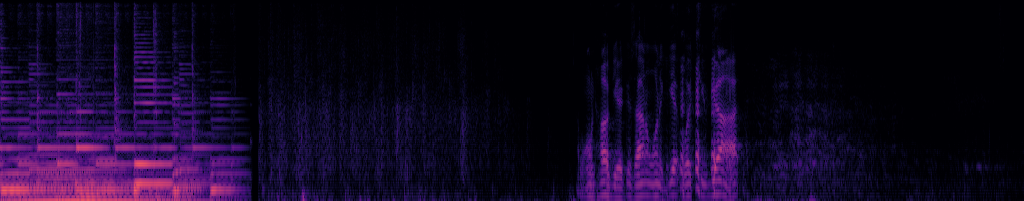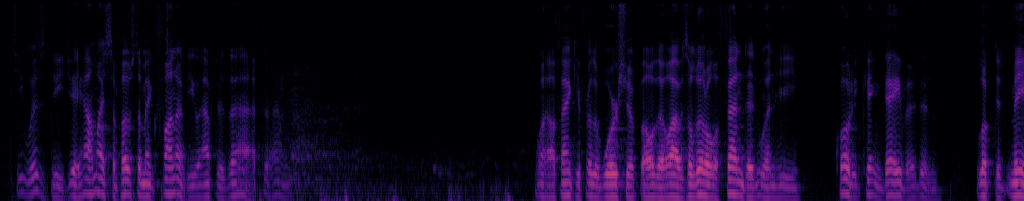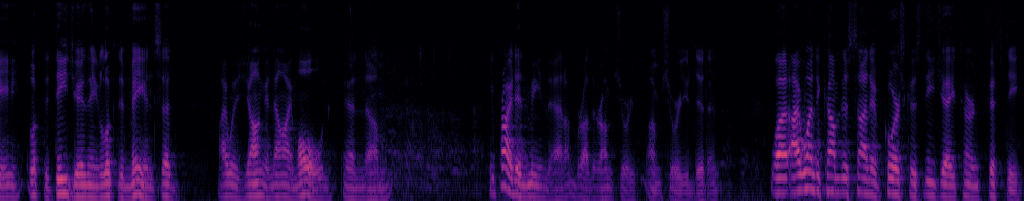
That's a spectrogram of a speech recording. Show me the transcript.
I won't hug you because I don't want to get what you got. Gee whiz, DJ, how am I supposed to make fun of you after that? Um, well, thank you for the worship, although I was a little offended when he quoted King David and looked at me, looked at DJ, and then he looked at me and said, I was young and now I'm old. And um, he probably didn't mean that, brother. I'm sure, I'm sure you didn't. Well, I wanted to come this Sunday, of course, because DJ turned 50.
